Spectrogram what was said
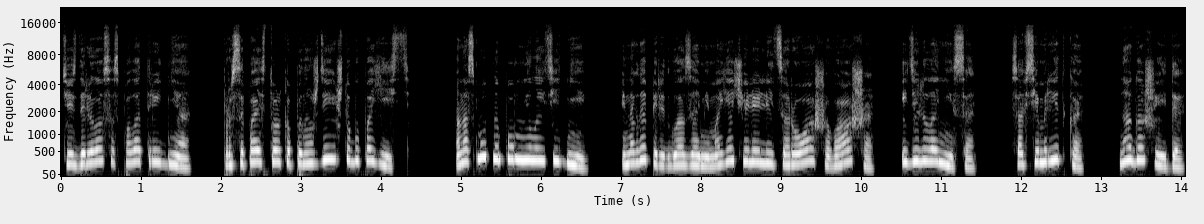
Тесть Дариласа спала три дня, просыпаясь только по нужде и чтобы поесть. Она смутно помнила эти дни. Иногда перед глазами маячили лица Руаша, Вааша и Делиланиса. Совсем редко — Нагашейда.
